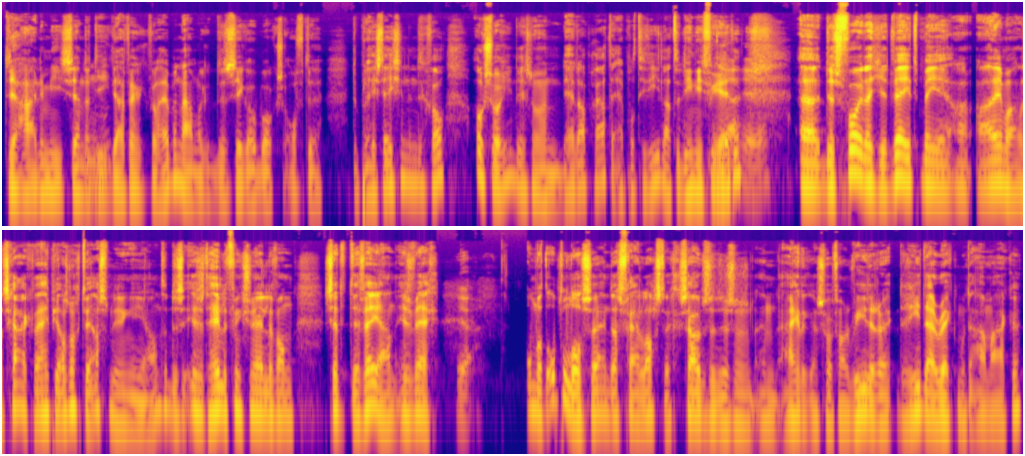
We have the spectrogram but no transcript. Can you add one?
de HDMI-zender die ik Mhm. daadwerkelijk wil hebben, namelijk de Ziggo Box of de, de PlayStation in dit geval. Oh, sorry, er is nog een derde apparaat, de Apple TV, laten we die niet vergeten. Ja, ja, ja. Eh, dus voordat je het weet, ben je alleen maar aan het schakelen. Heb je alsnog twee afstandsbedieningen in je hand. Dus is het hele functionele van zet de tv aan, is weg. Ja. Om dat op te lossen, en dat is vrij lastig, zouden ze dus een, een, eigenlijk een soort van redirect, redirect moeten aanmaken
